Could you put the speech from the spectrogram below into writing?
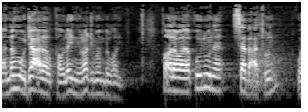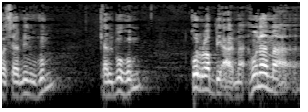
لأنه جعل القولين رجما بالغيب. قال ويقولون سبعة وثامنهم كلبهم قل ربي أعلم هنا ما,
